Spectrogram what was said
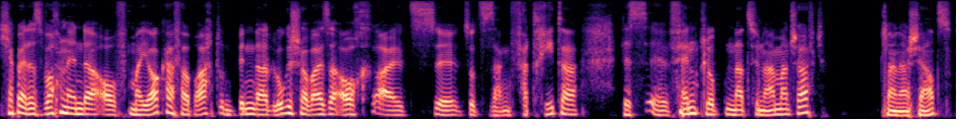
Ich habe ja das Wochenende auf Mallorca verbracht und bin da logischerweise auch als äh, sozusagen Vertreter des äh, Fanclub Nationalmannschaft kleiner Scherz,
